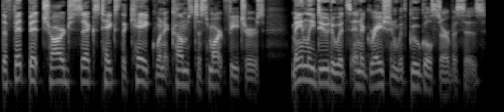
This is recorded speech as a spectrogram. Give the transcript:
The Fitbit Charge 6 takes the cake when it comes to smart features, mainly due to its integration with Google services.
